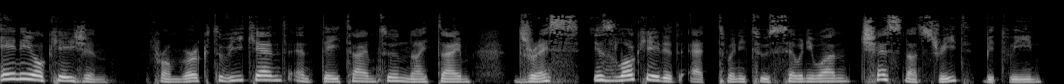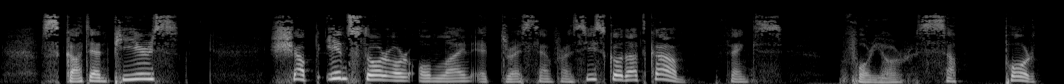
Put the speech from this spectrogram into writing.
any occasion from work to weekend and daytime to nighttime. Dress is located at 2271 Chestnut Street between Scott and Pierce. Shop in-store or online at dresssanfrancisco.com. Thanks for your support.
